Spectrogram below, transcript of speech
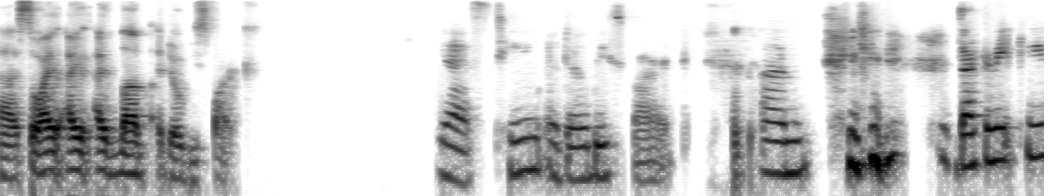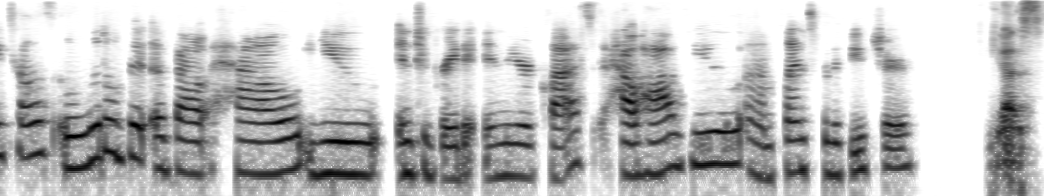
Uh, so I, I, I love Adobe Spark. Yes, Team Adobe Spark. Um, Dr. Nate, can you tell us a little bit about how you integrate it into your class? How have you um, plans for the future? Yes.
